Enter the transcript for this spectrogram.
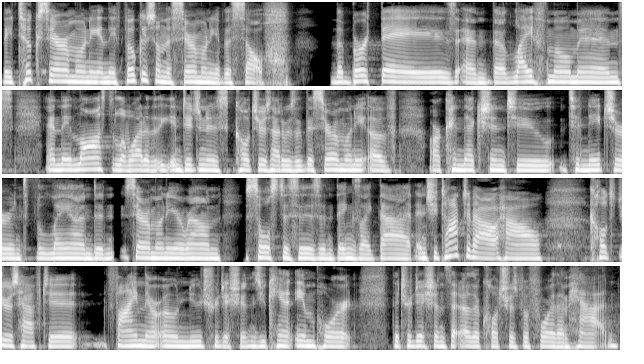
they took ceremony and they focused on the ceremony of the self the birthdays and the life moments. And they lost a lot of the indigenous cultures had it was like the ceremony of our connection to to nature and to the land and ceremony around solstices and things like that. And she talked about how cultures have to find their own new traditions. You can't import the traditions that other cultures before them had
